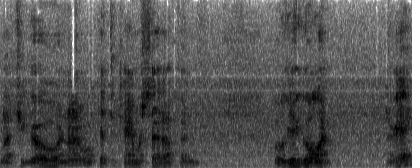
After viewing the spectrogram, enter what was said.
let you go and I will get the camera set up and we'll get going. Okay?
